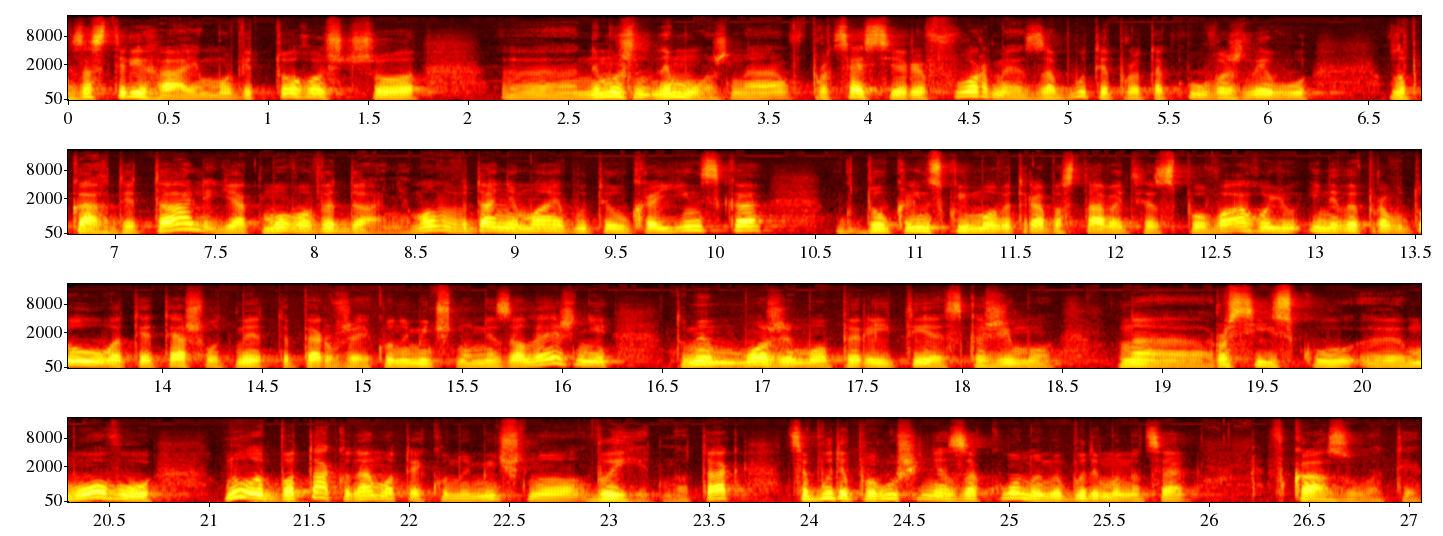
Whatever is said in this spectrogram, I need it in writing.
застерігаємо від того, що е, не мож- можна в процесі реформи забути про таку важливу в лапках деталь, як мова видання. Мова видання має бути українська, до української мови треба ставитися з повагою і не виправдовувати те, що от ми тепер вже економічно незалежні, то ми можемо перейти, скажімо, на російську е, мову. Ну, бо так нам от економічно вигідно. Так? Це буде порушення закону, ми будемо на це вказувати.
